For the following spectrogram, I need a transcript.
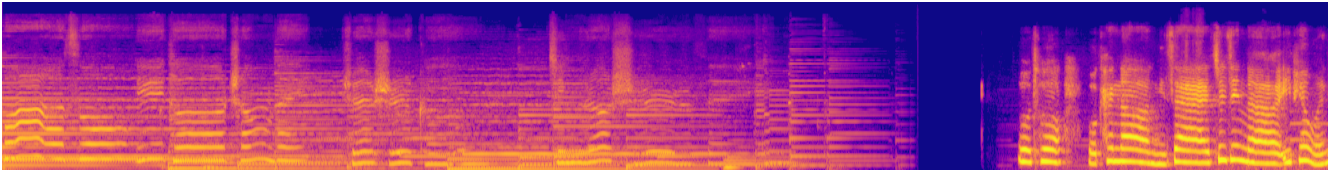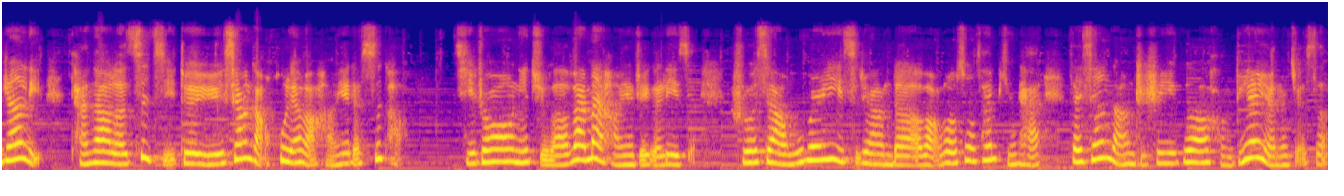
化作一个尘埃，却时刻惊惹是非。骆驼，我看到你在最近的一篇文章里谈到了自己对于香港互联网行业的思考。其中，你举了外卖行业这个例子，说像 Uber Eats 这样的网络送餐平台，在香港只是一个很边缘的角色。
